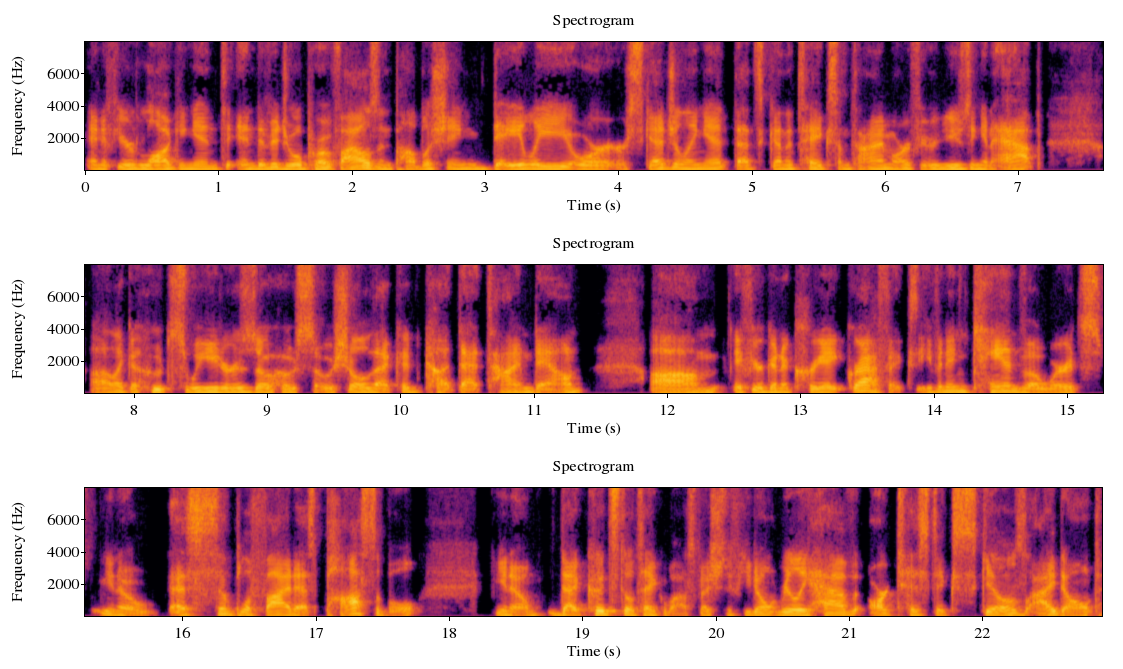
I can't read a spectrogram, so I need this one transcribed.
And if you're logging into individual profiles and publishing daily or, or scheduling it, that's going to take some time. Or if you're using an app uh, like a Hootsuite or Zoho Social, that could cut that time down. Um, if you're going to create graphics, even in Canva, where it's you know as simplified as possible, you know that could still take a while especially if you don't really have artistic skills. I don't.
